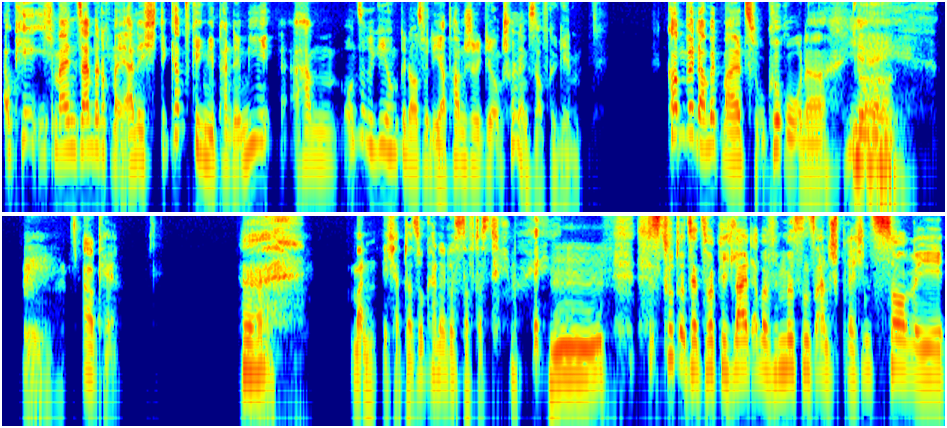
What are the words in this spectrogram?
okay, ich meine, seien wir doch mal ehrlich, den Kampf gegen die Pandemie haben unsere Regierung genauso wie die japanische Regierung schon längst aufgegeben. Kommen wir damit mal zu Corona. Yay. Okay. Mann, ich habe da so keine Lust auf das Thema. Mhm. Es tut uns jetzt wirklich leid, aber wir müssen es ansprechen. Sorry.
